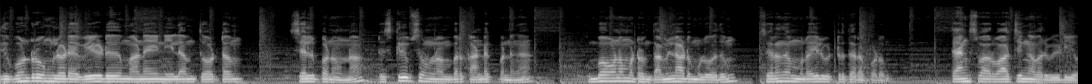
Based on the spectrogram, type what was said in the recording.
இது போன்று உங்களுடைய வீடு மனை நிலம் தோட்டம் சேல் பண்ணணும்னா டிஸ்கிரிப்ஷன் நம்பர் காண்டாக்ட் பண்ணுங்கள் கும்பகோணம் மற்றும் தமிழ்நாடு முழுவதும் சிறந்த முறையில் விற்றுத்தரப்படும். தேங்க்ஸ் ஃபார் வாட்சிங் அவர் வீடியோ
